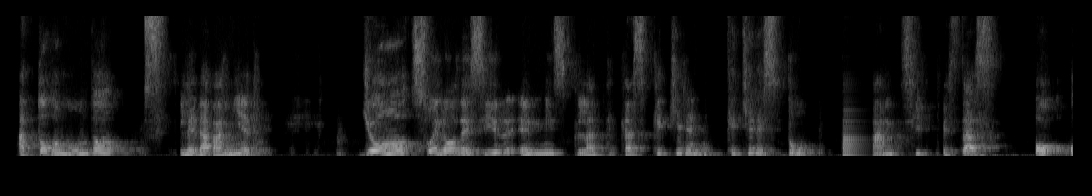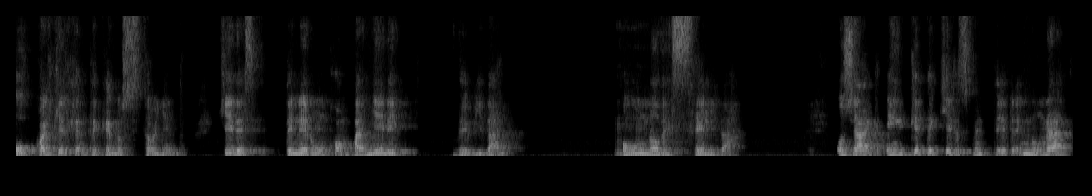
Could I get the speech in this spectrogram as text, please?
A todo mundo le daba miedo. Yo suelo decir en mis pláticas, ¿qué, quieren, qué quieres tú, Pam, si estás, o, cualquier gente que nos está oyendo? ¿Quieres tener un compañero de vida o uno de celda? O sea, ¿en qué te quieres meter? ¿En una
